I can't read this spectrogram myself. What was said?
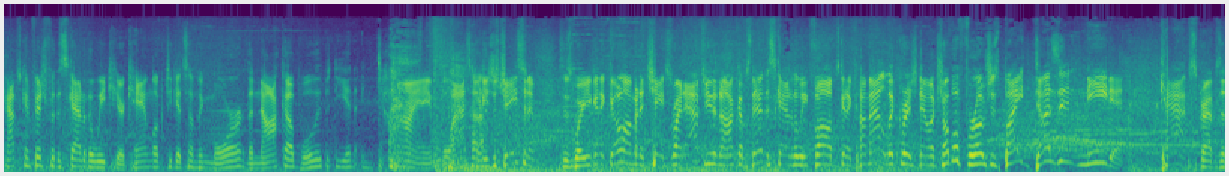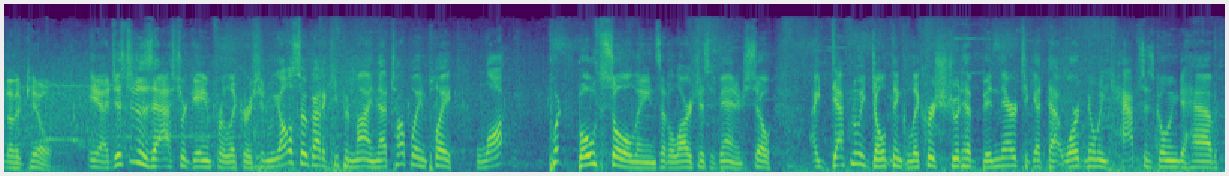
Caps can fish for the scout of the week here. Can look to get something more. The knockup, will it be in time? The last he's just chasing him. Says, where are you going to go? I'm going to chase right after you. The knockup's there. The scout of the week follow-up's going to come out. Licorice now in trouble. Ferocious bite. Doesn't need it. Caps grabs another kill. Yeah, just a disaster game for Licorice. And we also got to keep in mind that top lane play lot, put both solo lanes at a large disadvantage. So I definitely don't think Licorice should have been there to get that ward, knowing Caps is going to have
